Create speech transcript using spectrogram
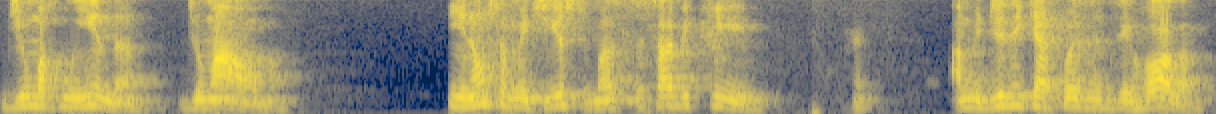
de uma ruína, de uma alma. E não somente isso, mas você sabe que, à medida em que a coisa desenrola,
